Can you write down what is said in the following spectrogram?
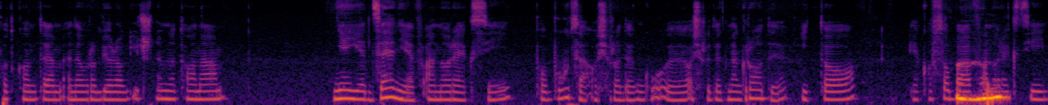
pod kątem neurobiologicznym, no to ona niejedzenie w anoreksji pobudza ośrodek, y, ośrodek nagrody i to jak osoba mhm. w anoreksji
